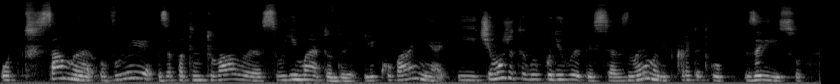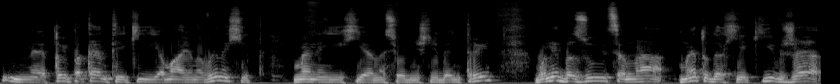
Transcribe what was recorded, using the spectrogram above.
от саме ви запатентували свої методи лікування, і чи можете ви поділитися з ними, відкрити таку завісу? Е, Той патент, який я маю на винахід, в мене їх є на сьогоднішній день три. Вони базуються на методах, які вже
